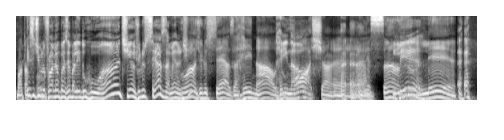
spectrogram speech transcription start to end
Botafogo. Esse time do Flamengo, por exemplo, além do Juan, tinha Júlio César também, não Juan, tinha? Júlio César, Reinaldo, Reinaldo. Rocha, é, Alessandro, Lê. Lê.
